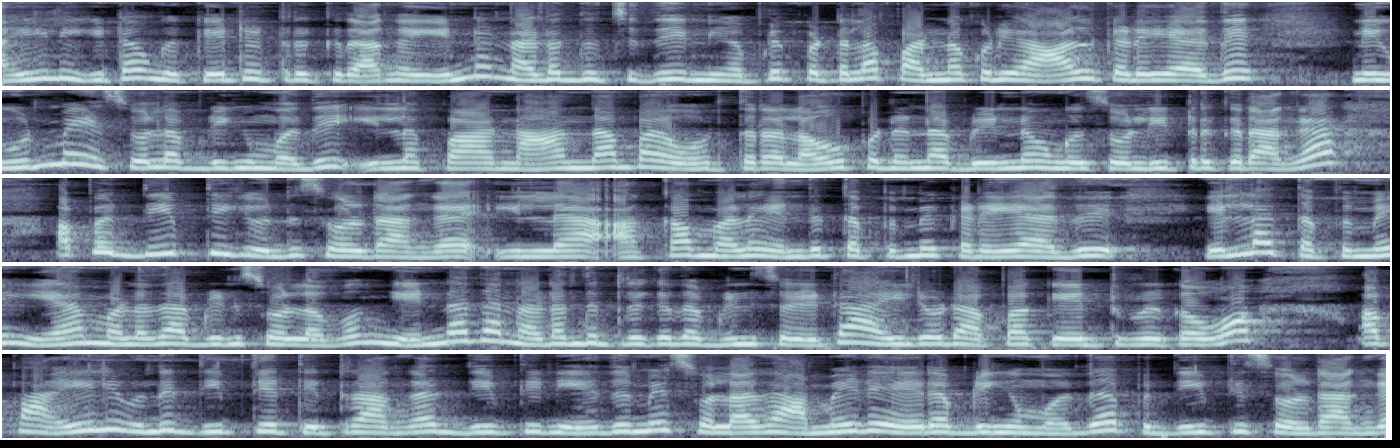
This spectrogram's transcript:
அயலிக்கிட்ட அவங்க கேட்டுட்ருக்குறாங்க என்ன நடந்துச்சுது? நீ அப்படிப்பட்டலாம் பண்ணக்கூடிய ஆள் கிடையாது. நீ உண்மையை சொல் அப்படிங்கும்போது இல்லைப்பா நான் தான்ப்பா ஒருத்தரை லவ் பண்ணுன்னு அப்படின்னு அவங்க சொல்லிட்டு இருக்கிறாங்க அப்போ தீப்திக்கு வந்து சொல்கிறாங்க இல்லை அக்கா மேலே எந்த தப்புமே கிடையாது. எல்லா தப்புமே ஏன் மேலே தான் அப்படின்னு சொல்லவும் என்னதான் நடந்துட்டு இருக்குது அப்படின்னு சொல்லிட்டு அயலியோட அப்பா கேட்டுருக்கவும் அப்போ அயலி வந்து தீப்தியை திட்டுறாங்க. தீப்தி நீ எதுவுமே சொல்லாத அமைதியாக ஏறு அப்படிங்கும்போது அப்போ தீப்தி சொல்கிறாங்க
